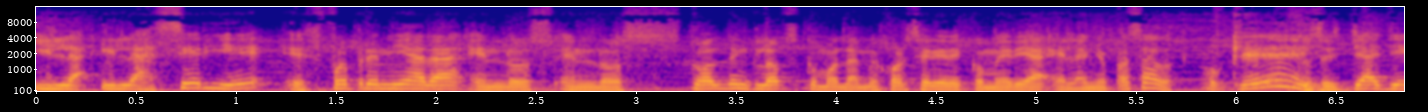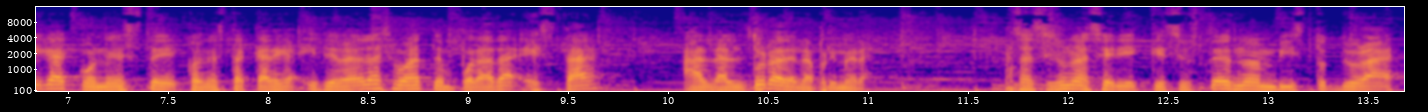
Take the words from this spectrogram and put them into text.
Y la, y la serie fue premiada en los, en los Golden Globes como la mejor serie de comedia el año pasado. Ok. Entonces ya llega con este con esta carga y de verdad la segunda temporada está a la altura de la primera. O sea, sí es una serie que si ustedes no han visto, dura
